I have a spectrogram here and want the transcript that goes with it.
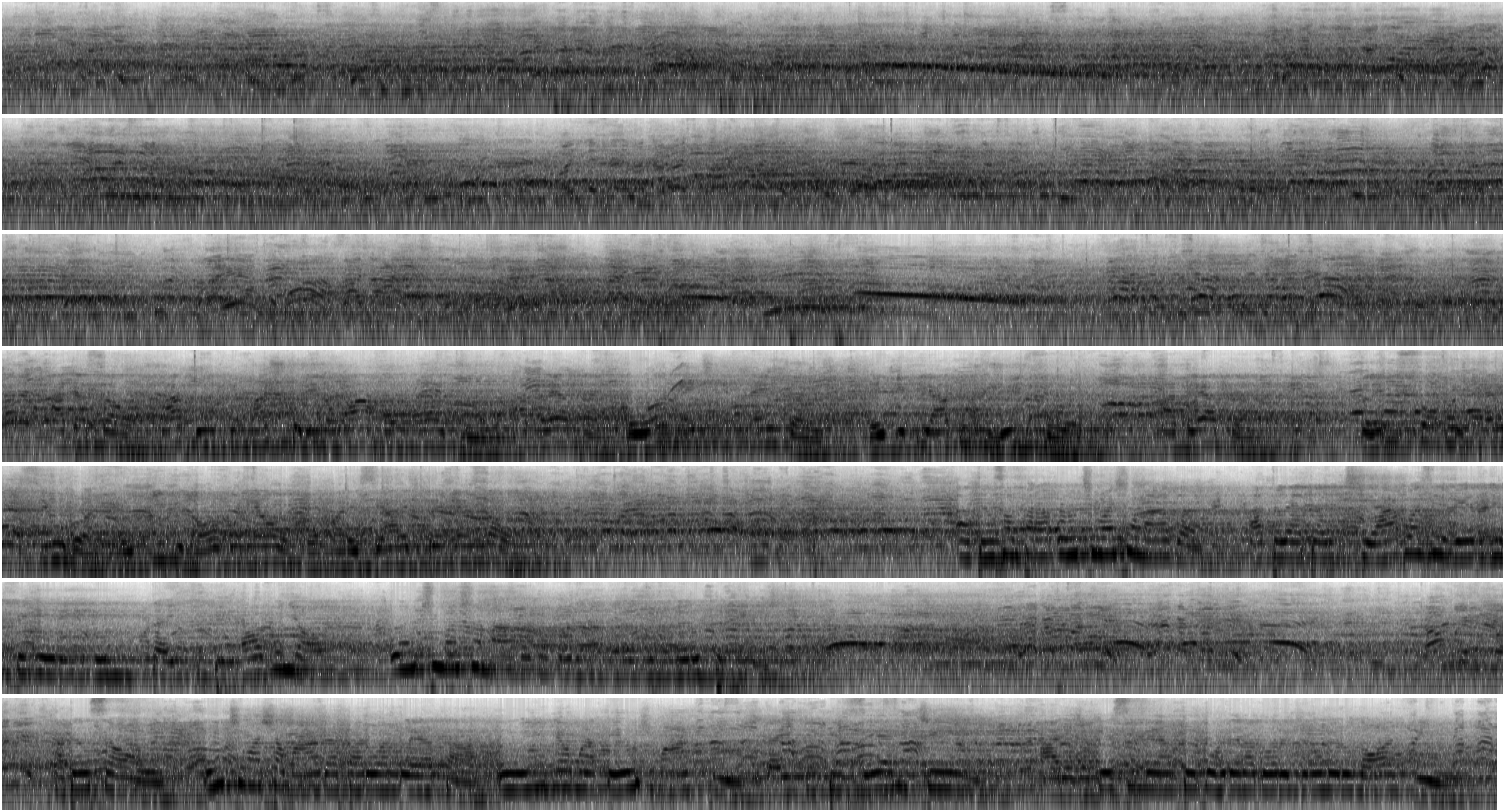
Atenção, adulto masculino marrom médio, atleta Juan Freitas, equipe Ato de Jiu-Jitsu. Atleta Cleison Rogério Silva, equipe Nova União, comparecer área de premiação. Atenção para a última chamada. Atleta Tiago Azevedo de Figueiredo, da equipe Nova União. Última chamada com a coordenadora de número 3. Atenção, última chamada para o atleta William Matheus Marques, da equipe ZR Team. Área de aquecimento, coordenadora de número 9.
